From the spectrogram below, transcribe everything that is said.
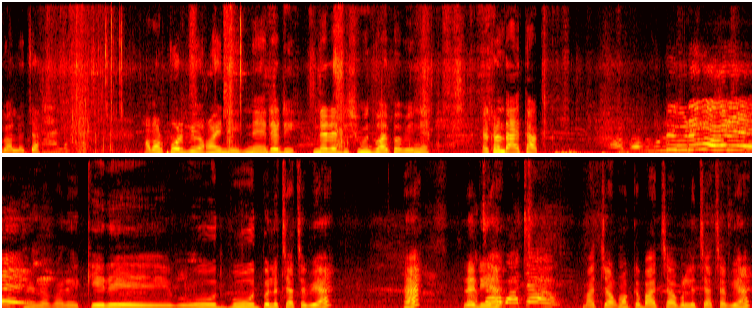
ভালো যা। আমার করবি? হয়নি। নে রেডি। নে রেডি। সুমিত ভয় পাবি? নে। এখানে দায় থাক। হে বাবা রে কে রে? ভূত ভূত বলে চেঁচাবি হ্যাঁ? হ্যাঁ? রেডি হ্যাঁ? বাচ্চা আমাকে বাচ্চা বলে চেঁচাবি হ্যাঁ?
